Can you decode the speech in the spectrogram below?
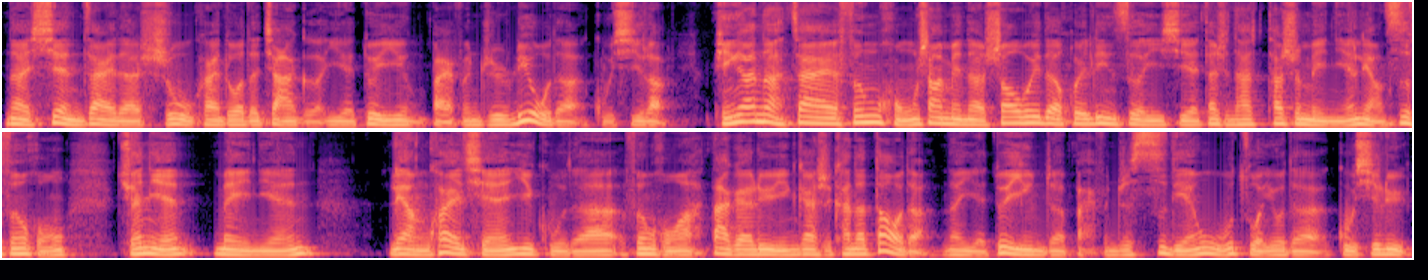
那现在的十五块多的价格也对应百分之六的股息了。平安呢，在分红上面呢稍微的会吝啬一些，但是它它是每年两次分红，全年每年两块钱一股的分红啊，大概率应该是看得到的，那也对应着百分之四点五左右的股息率。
